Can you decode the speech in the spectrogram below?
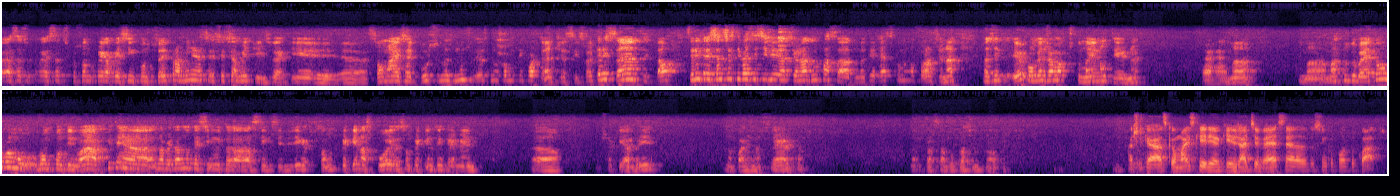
essa, essa discussão do PHP 5.6, para mim é essencialmente isso, é que é, são mais recursos, mas muitos deles não são muito importantes, assim, são interessantes e tal. Seria interessante se eles tivessem sido acionados no passado, mas de resto, como não foram acionados, gente, eu pelo menos já me acostumei a não ter, né? Uhum. Mas, mas, mas, tudo bem, então vamos, vamos continuar, porque tem a, na verdade não tem assim muita assim que se diga, são pequenas coisas, são pequenos incrementos. Uh, deixa aqui abrir na página certa. Vamos passar para o próximo tópico. Acho que as que eu mais queria que já tivesse era do 5.4.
